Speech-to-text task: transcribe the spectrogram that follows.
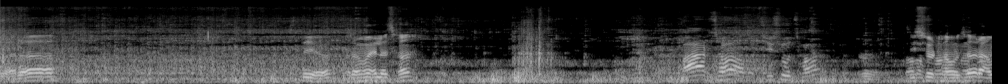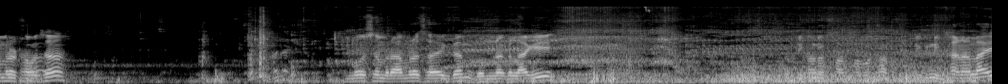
भएर त्यही हो रमाइलो छ। पाहाड छ अब चिसो छ। चिसो ठाउँ छ राम्रो ठाउँ छ। मौसम राम्रो छ एकदम घुम्नको लागि। पिकनिक खानलाई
